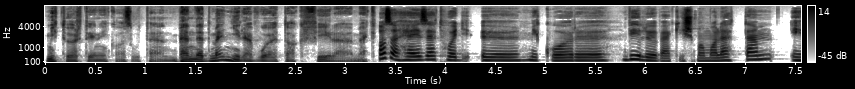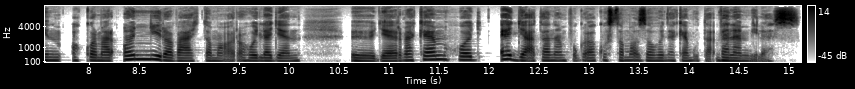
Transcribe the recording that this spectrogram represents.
mi történik azután. Benned mennyire voltak félelmek? Az a helyzet, hogy ö, mikor ö, Vélővel kismama lettem, én akkor már annyira vágytam arra, hogy legyen gyermekem, hogy egyáltalán nem foglalkoztam azzal, hogy nekem utána velem mi lesz.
